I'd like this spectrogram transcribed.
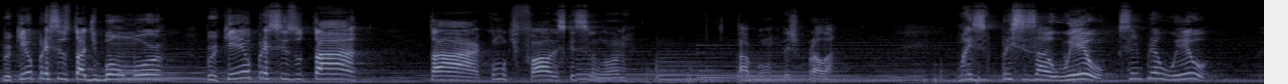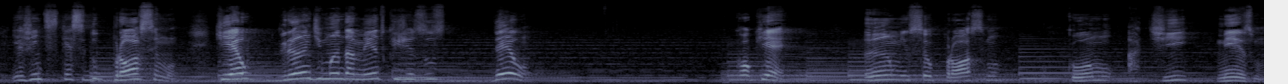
porque eu preciso estar tá de bom humor, porque eu preciso estar, tá, como que fala? Esqueci o nome. Tá bom, deixa para lá. Mas precisa o eu, sempre é o eu. E a gente esquece do próximo, que é o grande mandamento que Jesus deu. Qual que é? Ame o seu próximo como a ti mesmo.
